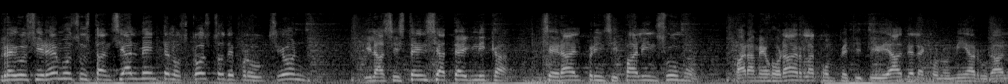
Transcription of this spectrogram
Reduciremos sustancialmente los costos de producción y la asistencia técnica será el principal insumo para mejorar la competitividad de la economía rural.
